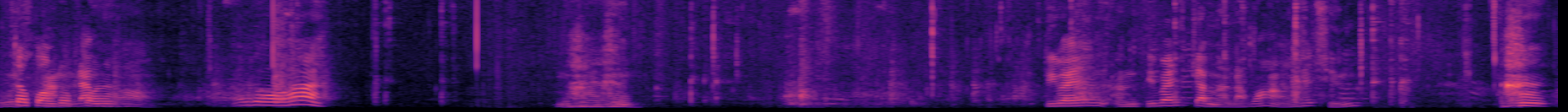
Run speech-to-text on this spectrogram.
เจ้ากองตัวป่วนนะฮะไปเอาเลือดเอาจักรยานเอาอะไรมาไม่รู้ของของแตง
